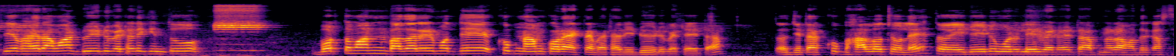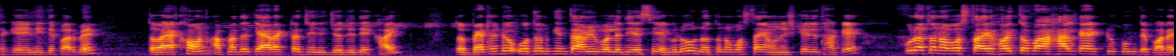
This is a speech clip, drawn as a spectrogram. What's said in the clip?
প্রিয় ভাইয়েরা, আমার ডুয়েডু ব্যাটারি কিন্তু বর্তমান বাজারের মধ্যে খুব নাম করা একটা ব্যাটারি ডুয়েডু ব্যাটারিটা তো যেটা খুব ভালো চলে। তো এই ডুয়েডু মডেলের ব্যাটারিটা আপনারা আমাদের কাছ থেকে নিতে পারবেন। তো এখন আপনাদেরকে আর একটা জিনিস যদি দেখাই, তো ব্যাটারির ওজন কিন্তু আমি বলে দিয়েছি, এগুলো নতুন অবস্থায় উনিশ কেজি থাকে। পুরাতন অবস্থায় হয়তো বা হালকা একটু কমতে পারে।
